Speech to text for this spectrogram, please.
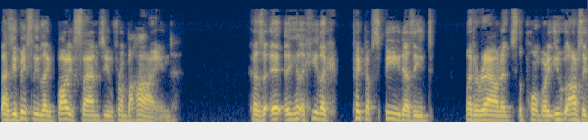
as he basically like body slams you from behind, because he, he like picked up speed as he went around, and to the point where you honestly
